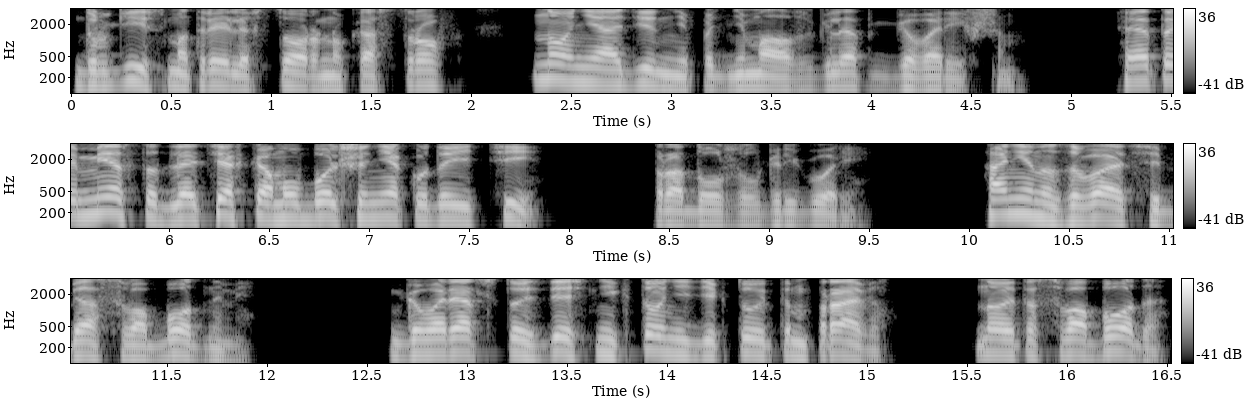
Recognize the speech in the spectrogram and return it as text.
другие смотрели в сторону костров, но ни один не поднимал взгляд к говорившим. «Это место для тех, кому больше некуда идти», — продолжил Григорий. «Они называют себя свободными. Говорят, что здесь никто не диктует им правил. Но эта свобода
